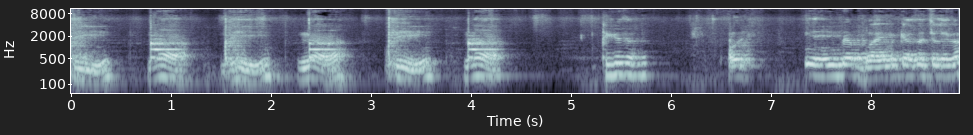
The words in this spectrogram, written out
धी ना धी ना धी ना ठीक है सर और यहीं पे बाई में कैसे चलेगा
